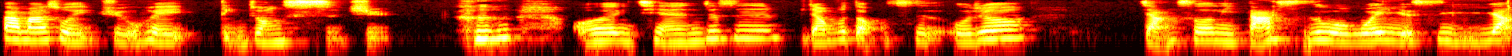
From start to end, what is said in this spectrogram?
爸妈说一句我会顶撞十句。我以前就是比较不懂事，我就讲说你打死我，我也是一样，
